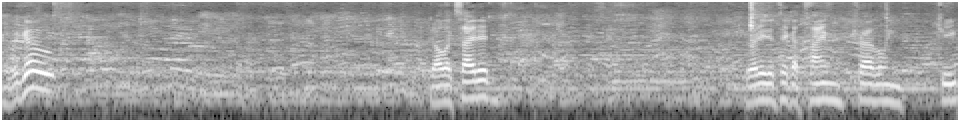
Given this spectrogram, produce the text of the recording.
Here we go. Y'all excited? Ready to take a time traveling jeep?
